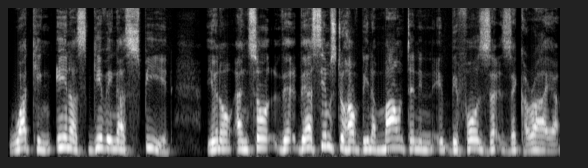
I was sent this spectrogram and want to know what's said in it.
working in us, giving us speed. You know, and so the, there seems to have been a mountain in before Ze- Zechariah,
